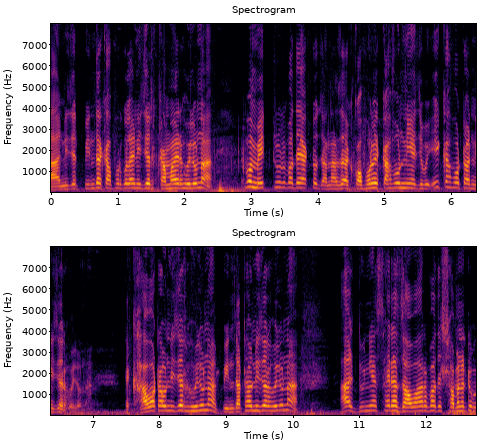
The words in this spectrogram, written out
আর নিজের পিন্দার কাপড়গুলো নিজের কামাইয়ের হইল না, এবং মৃত্যুর বাদে একটা জানা যায় কপড়ের কাপড় নিয়ে যাব এই কাপড়টা নিজের হইল না। খাওয়াটাও নিজের হইল না, পিন্দাটাও নিজের হইল না আর দুনিয়া সাইরা যাওয়ার বাদে সামান্যটুকু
